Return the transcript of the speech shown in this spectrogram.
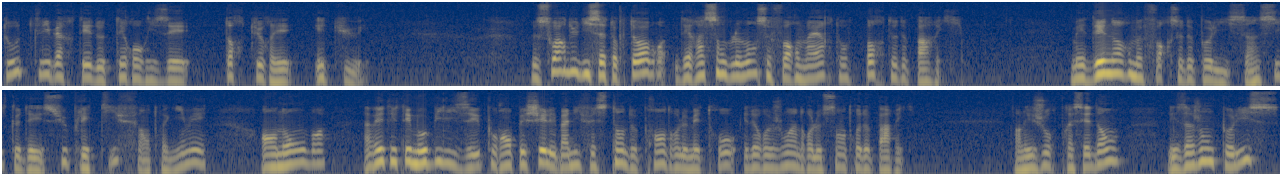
toute liberté de terroriser, torturer et tuer. Le soir du 17 octobre, des rassemblements se formèrent aux portes de Paris. Mais d'énormes forces de police ainsi que des supplétifs entre guillemets en nombre avaient été mobilisés pour empêcher les manifestants de prendre le métro et de rejoindre le centre de Paris. Dans les jours précédents, les agents de police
